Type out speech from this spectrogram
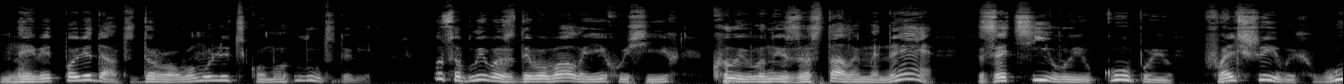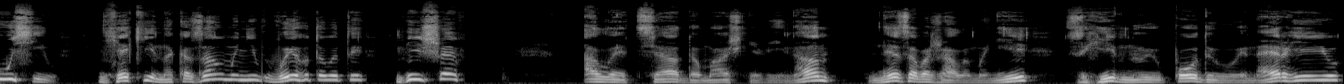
не відповідав здоровому людському глуздові. Особливо здивували їх усіх, коли вони застали мене за цілою купою фальшивих вусів, які наказав мені виготовити мій шеф. Але ця домашня війна не заважала мені з гідною подиву енергією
